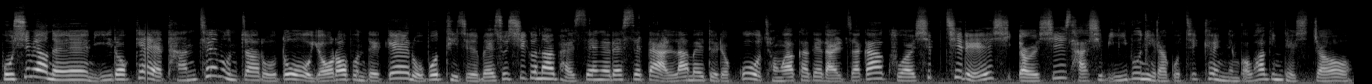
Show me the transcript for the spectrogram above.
보시면은 이렇게 단체 문자로도 여러분들께 로보티즈 매수 시그널 발생을 했을 때 알람을 드렸고 정확하게 날짜가 9월 17일 10시 42분이라고 찍혀 있는 거 확인되시죠?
